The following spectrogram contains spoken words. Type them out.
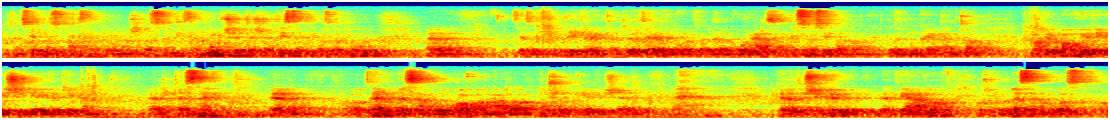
Köszönöm szépen az pásztortól most azt hiszen képviselőtestet tisztelt igazgató úr. Ugye ez egy végtelen történet volt a kórház. Köszönöm szépen a között munkáját, amit a magyar egészsége érdekében tesznek. Az előbb beszámoló alkalmával a mosoda kérdése jelentősen körül lett járva. Most a beszámoló azt a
